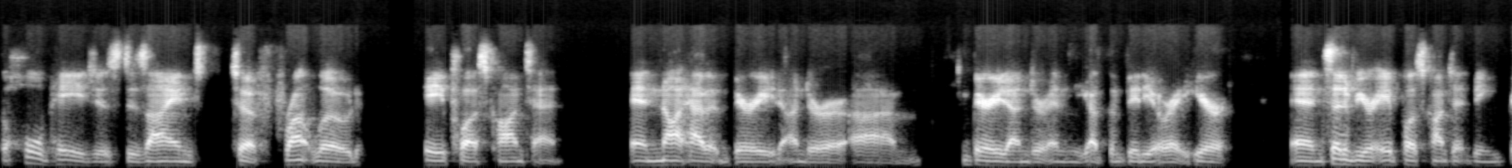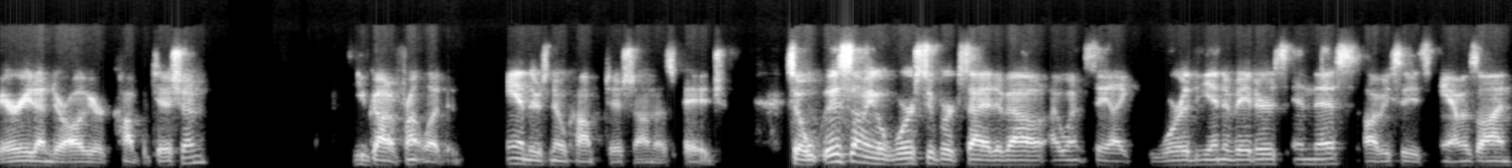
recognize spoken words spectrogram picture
The whole page is designed to front load A plus content and not have it buried under um, buried under and you got the video right here. And instead of your a plus content being buried under all your competition you've got it front loaded and there's no competition on this page. So this is something that we're super excited about. I wouldn't say like we're the innovators in this. Obviously it's amazon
